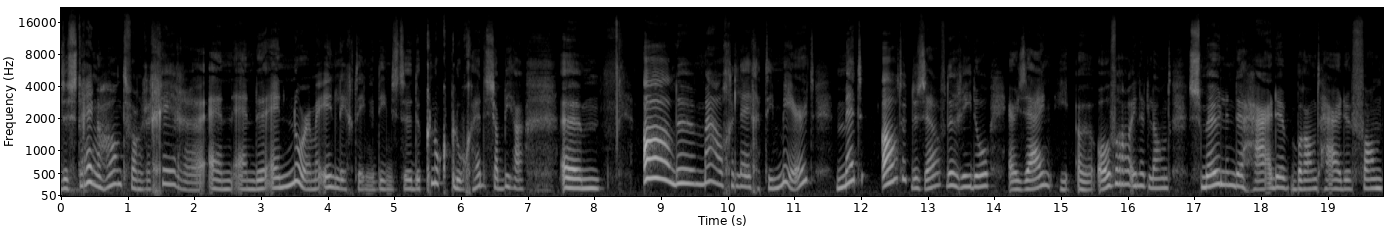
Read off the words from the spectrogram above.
de strenge hand van regeren en, en de enorme inlichtingendiensten, de knokploeg, hè, de Shabiha, ehm, allemaal gelegitimeerd met altijd dezelfde riedel. Er zijn eh, overal in het land smeulende haarden, brandhaarden van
